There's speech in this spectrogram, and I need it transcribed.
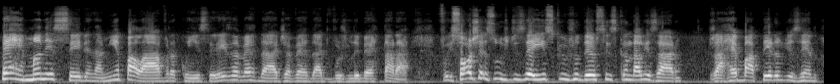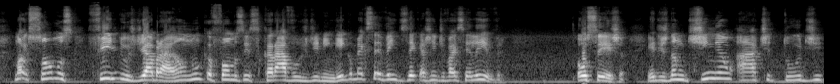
permanecerem na minha palavra, conhecereis a verdade, a verdade vos libertará. Foi só Jesus dizer isso que os judeus se escandalizaram. Já rebateram dizendo: Nós somos filhos de Abraão, nunca fomos escravos de ninguém. Como é que você vem dizer que a gente vai ser livre? Ou seja, eles não tinham a atitude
